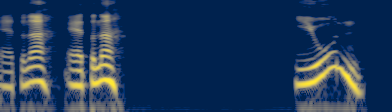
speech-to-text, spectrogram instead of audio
Eto na, eto na. Yun.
